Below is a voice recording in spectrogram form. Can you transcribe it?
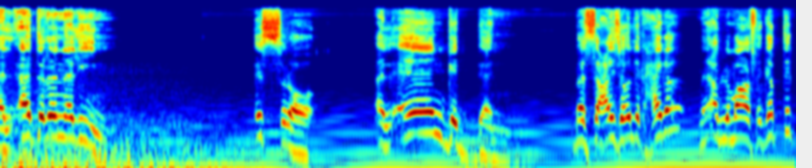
الأدرينالين. إسراء. قلقان جدا. بس عايز أقول لك حاجة من قبل ما أعرف إجابتك.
